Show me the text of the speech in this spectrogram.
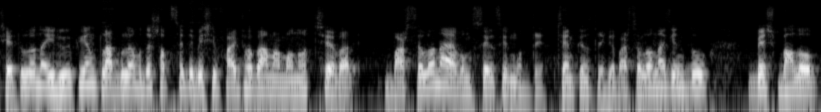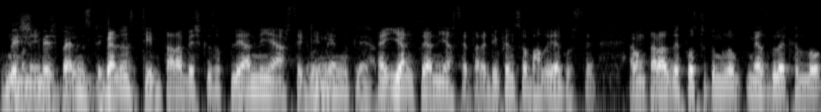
সে তুলনায় ইউরোপিয়ান ক্লাবগুলোর মধ্যে সবচেয়ে বেশি ফাইট হবে আমার মনে হচ্ছে এবার। বার্সেলোনা এবং সেলসির মধ্যে চ্যাম্পিয়ন্স লিগে বার্সেলোনা কিন্তু বেশ ভালো বেশ- মানে। ব্যালেন্স টিম তারা বেশ কিছু প্লেয়ার নিয়ে আসছে। ইয়াং প্লেয়ার নিয়ে আসছে। তারা ডিফেন্সও ভালো ইয়া করছে। এবং তারা যে প্রস্তুতিমূলক ম্যাচগুলো খেললো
